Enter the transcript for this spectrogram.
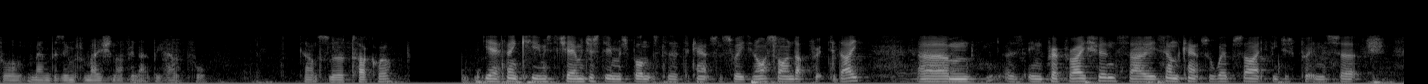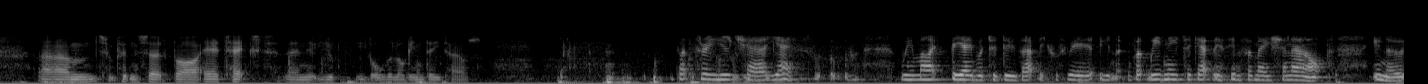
for members' information, I think that'd be helpful. Councillor Tuckwell. Yeah, thank you, Mr. Chairman. Just in response to, to Councillor Sweeting, I signed up for it today um, as in preparation. So it's on the council website. If you just put in the search um, put in the search bar air text, then you you got all the login details. But through you, Chair, yes, we might be able to do that because we're, you know, but we need to get this information out, you know,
